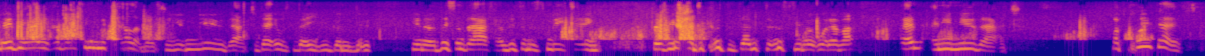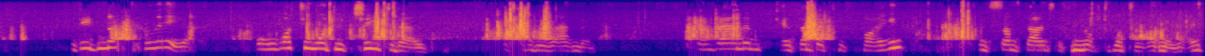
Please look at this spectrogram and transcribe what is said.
Maybe you have in the calendar, so you knew that today was the day you're going to do, you know, this and that, and this in this meeting. Maybe you had to go to the dentist, you know, whatever. And, and you knew that. My point is, you're not clear on what you want to achieve today, it's going to be random. And random can sometimes be fine, and sometimes it's not what you want, right?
